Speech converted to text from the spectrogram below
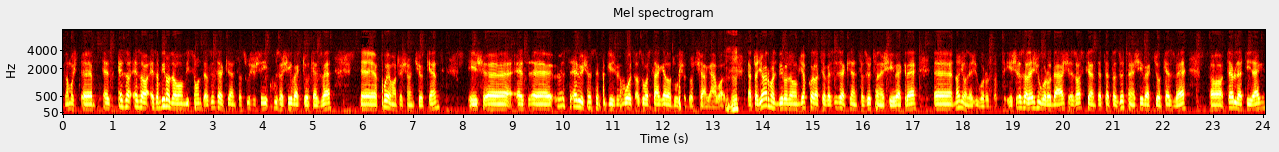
Na most ez, ez, a, ez, a, ez a birodalom viszont az 1920-as évektől kezdve folyamatosan csökkent, és ez erős összefüggésben volt az ország eladósodottságával. Uh-huh. Tehát a gyarmatbirodalom gyakorlatilag az 1950-es évekre nagyon lezsugorodott. És ez a lezsugorodás, ez azt jelentette, hogy az 50-es évektől kezdve a területileg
